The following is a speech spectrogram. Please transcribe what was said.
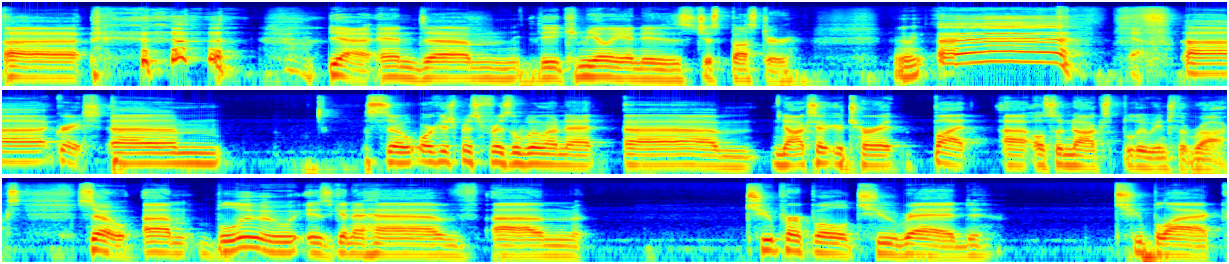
uh, yeah, and um, the chameleon is just Buster. You're like, ah! Uh, great. Um, so Orcish Miss Frizzle Will Arnett um, knocks out your turret, but uh, also knocks blue into the rocks. So um, blue is going to have um, two purple, two red, two black,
